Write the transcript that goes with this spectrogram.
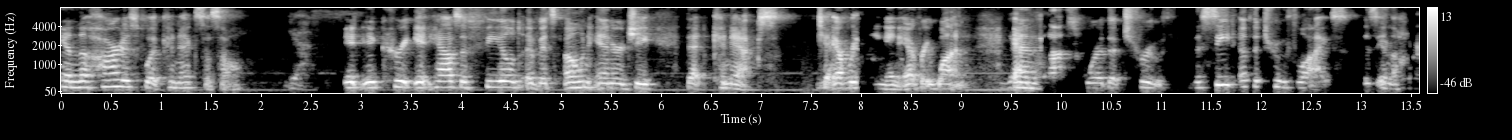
and the heart is what connects us all Yes. it it, cre- it has a field of its own energy that connects to Yes. everything and everyone yes. and that's where the truth the seat of the truth lies is in the heart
